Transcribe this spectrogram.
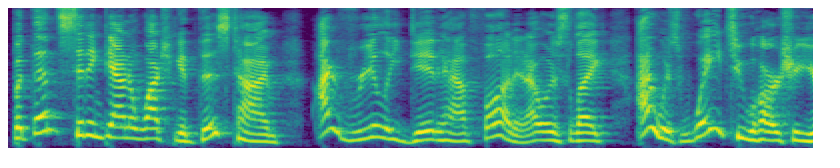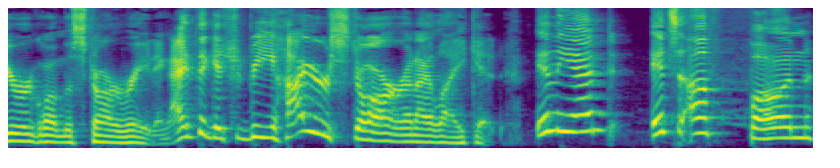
But then sitting down and watching it this time, I really did have fun. And I was like, I was way too harsh a year ago on the star rating. I think it should be higher star, and I like it. In the end, it's a fun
